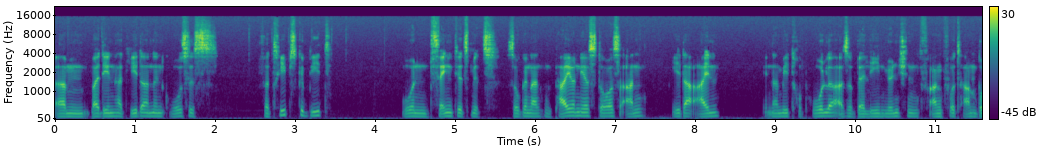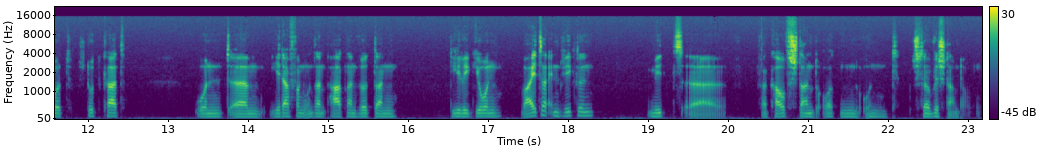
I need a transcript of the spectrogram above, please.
ähm, bei denen hat jeder ein großes Vertriebsgebiet und fängt jetzt mit sogenannten Pioneer Stores an, jeder ein in der Metropole, also Berlin, München, Frankfurt, Hamburg, Stuttgart. Und ähm, jeder von unseren Partnern wird dann die Region weiterentwickeln mit äh, Verkaufsstandorten und Servicestandorten.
